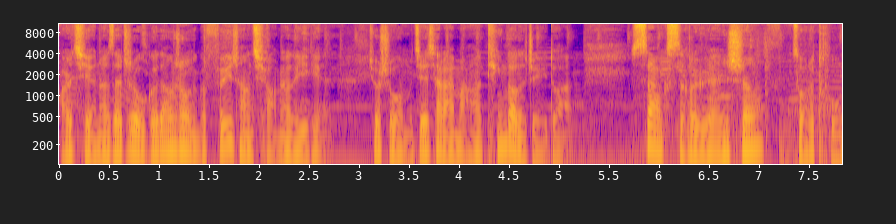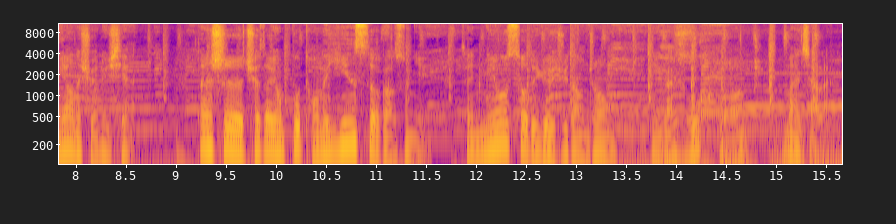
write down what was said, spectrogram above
而且呢，在这首歌当中有个非常巧妙的一点，就是我们接下来马上听到的这一段，萨克斯和人声走了同样的旋律线，但是却在用不同的音色告诉你，在 New Soul 的乐句当中，你该如何慢下来。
